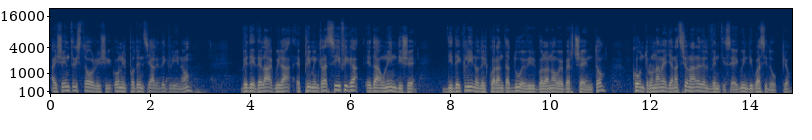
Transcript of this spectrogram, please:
ai centri storici con il potenziale declino. Vedete l'Aquila è prima in classifica ed ha un indice di declino del 42,9% contro una media nazionale del 26, quindi quasi doppio.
